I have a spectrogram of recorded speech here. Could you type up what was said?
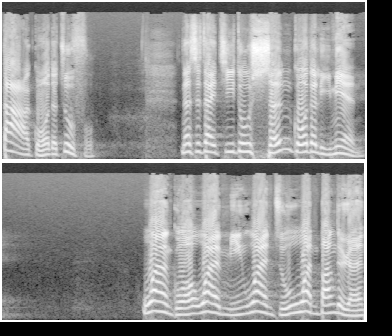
大国的祝福。那是在基督神国的里面。万国、万民、万族、万邦的人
